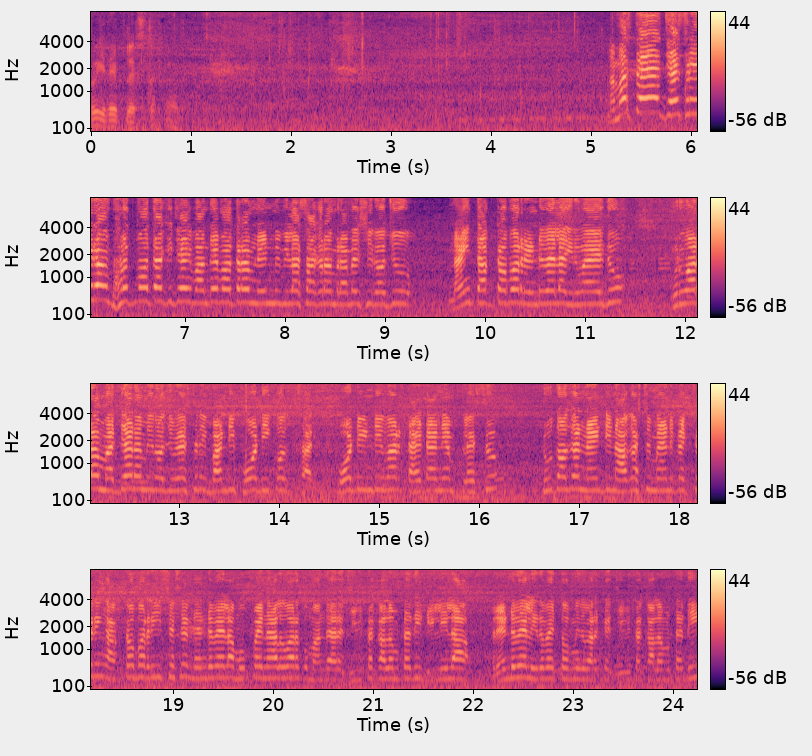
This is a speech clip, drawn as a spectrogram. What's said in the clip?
ఇదే ప్లేస్ నమస్తే జై శ్రీరామ్ భరత్ మాతాకి జై వందే మాతరం. నేను మీ విలాసాగరం రమేష్ ఈరోజు నైన్త్ అక్టోబర్ రెండు వేల ఇరవై ఐదు గురువారం మధ్యాహ్నం ఈరోజు వేస్తున్న బండి Ford eco sorry Ford Endeavour titanium plus two thousand nineteen August manufacturing October registration రెండు వేల ముప్పై నాలుగు వరకు మన దగ్గర జీవితకాలం ఉంటుంది. ఢిల్లీలో రెండు వేల ఇరవై తొమ్మిది వరకే జీవితకాలం ఉంటుంది.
